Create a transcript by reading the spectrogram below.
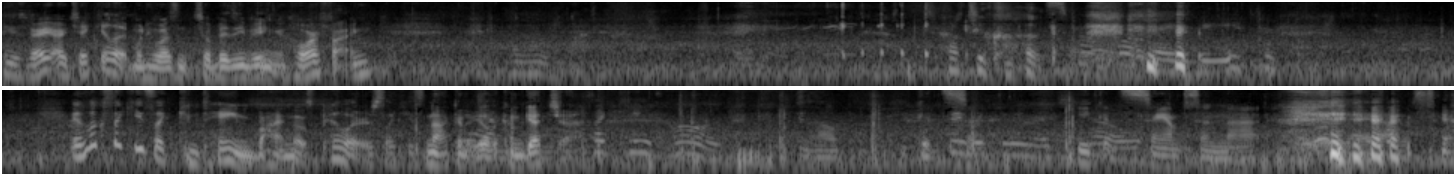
He was very articulate when he wasn't so busy being horrifying. A little too close. Poor baby. It looks like he's like contained behind those pillars, like he's not gonna be able to come get you. It's like King Kong. No, he could, They Sa- were doing that he could. Samson that. Oh, God, it's not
